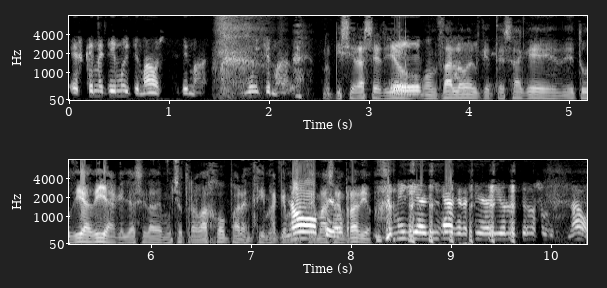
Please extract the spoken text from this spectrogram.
es que me tiene muy quemado este tema, muy quemado. No quisiera ser yo, eh, Gonzalo, el que te saque de tu día a día, que ya será de mucho trabajo, para encima que no, me más en radio. Yo mi día a día, gracias a Dios, lo tengo solucionado.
